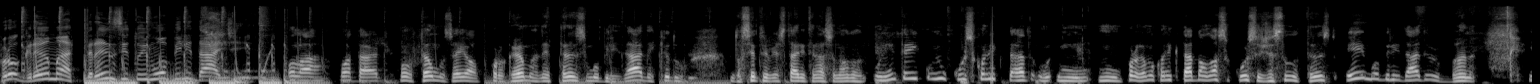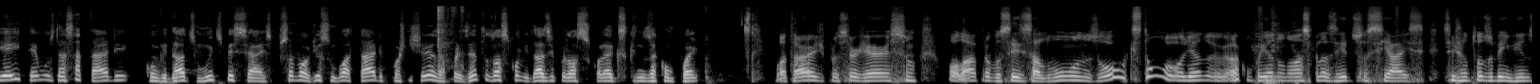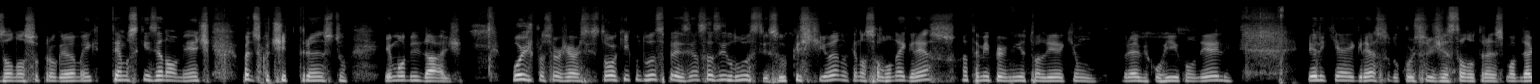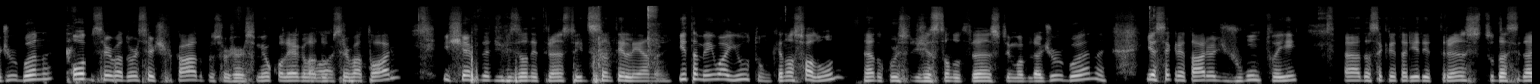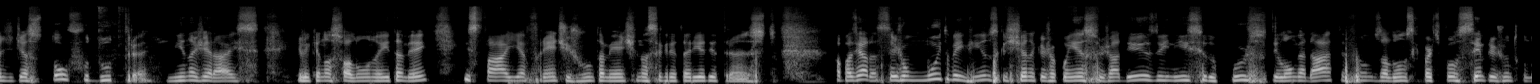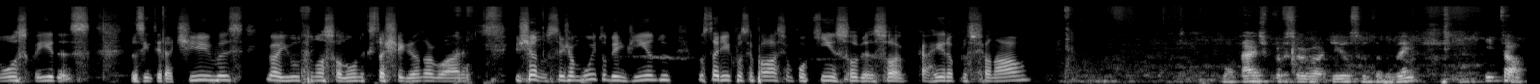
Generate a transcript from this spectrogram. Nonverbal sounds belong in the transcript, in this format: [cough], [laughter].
Programa Trânsito e Mobilidade. Olá, boa tarde. Voltamos aí ao programa né, Trânsito e Mobilidade aqui do, do Centro Universitário Internacional do Uninter e um curso conectado, um, um, programa conectado ao nosso curso de Gestão do Trânsito e Mobilidade Urbana. E aí temos nessa tarde convidados muito especiais. Professor Valdilson, boa tarde. Por gentileza, apresenta os nossos convidados e para os nossos colegas que nos acompanham. Boa tarde, professor Gerson. Olá para vocês, alunos, ou que estão olhando, acompanhando nós pelas redes sociais. Sejam todos bem-vindos ao nosso programa aí que temos quinzenalmente para discutir trânsito e mobilidade. Hoje, professor Gerson, estou aqui com duas presenças ilustres. O Cristiano, que é nosso aluno egresso, até me permito ler aqui um breve currículo dele. Ele que é egresso do curso de Gestão do Trânsito e Mobilidade Urbana, observador certificado, professor Gerson, meu colega lá do Observatório, e chefe da Divisão de Trânsito de Santa Helena. E também o Ailton, que é nosso aluno, né, do curso de Gestão do Trânsito e Mobilidade Urbana, e é secretário adjunto aí, uh, da Secretaria de Trânsito da cidade de Astolfo Dutra, Minas Gerais. Ele que é nosso aluno aí também, está aí à frente juntamente na Secretaria de Trânsito. Rapaziada, sejam muito bem-vindos. Cristiano, que eu já conheço já desde o início do curso, de longa data, foi um dos alunos que participou sempre junto conosco aí das, das interativas, e o Ailton, nosso aluno que está chegando agora. Cristiano, seja muito bem-vindo. Gostaria que você falasse um pouquinho sobre a sua carreira profissional. Boa tarde, professor Valdilson, tudo bem? Então,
